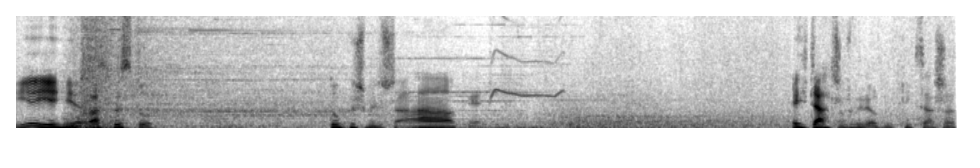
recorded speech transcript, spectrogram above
Hier, hier, hier. Was bist du? Dunkelschmiedestahl. Ah, okay. Ich dachte schon wieder auf eine Kriegsasche.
